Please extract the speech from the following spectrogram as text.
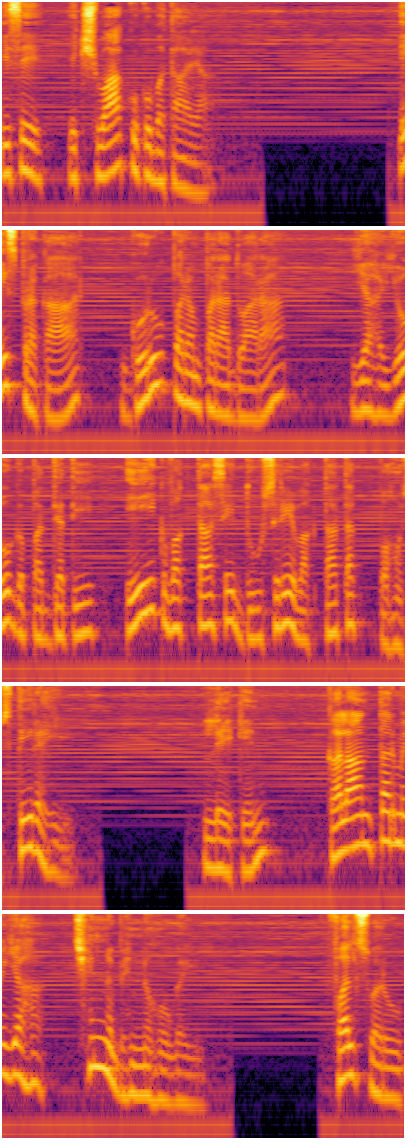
इसे इक्ष्वाकु को बताया। इस प्रकार गुरु परंपरा द्वारा यह योग पद्धति एक वक्ता से दूसरे वक्ता तक पहुँचती रही। लेकिन कलांतर में यह छिन्न भिन्न हो गई। फलस्वरूप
